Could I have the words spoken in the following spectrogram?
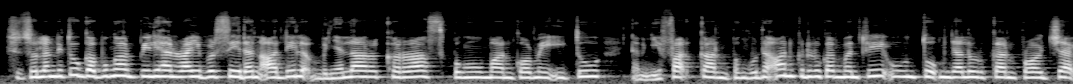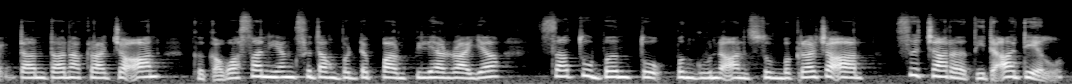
Susulan itu, Gabungan Pilihan Raya Bersih dan Adil menyelar keras pengumuman Korming itu dan menyifatkan penggunaan kedudukan menteri untuk menyalurkan projek dan dana kerajaan ke kawasan yang sedang berdepan pilihan raya satu bentuk penggunaan sumber kerajaan secara tidak adil.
